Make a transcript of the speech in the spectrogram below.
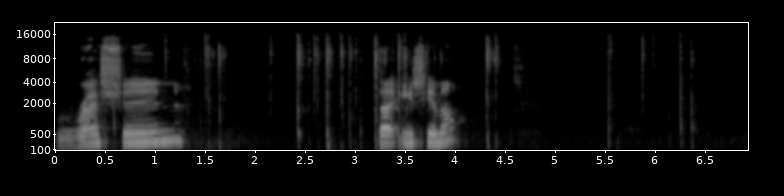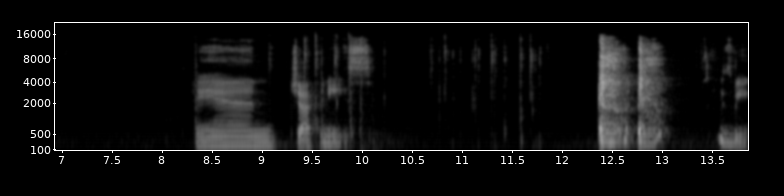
Russian.html, and Japanese. Excuse me.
